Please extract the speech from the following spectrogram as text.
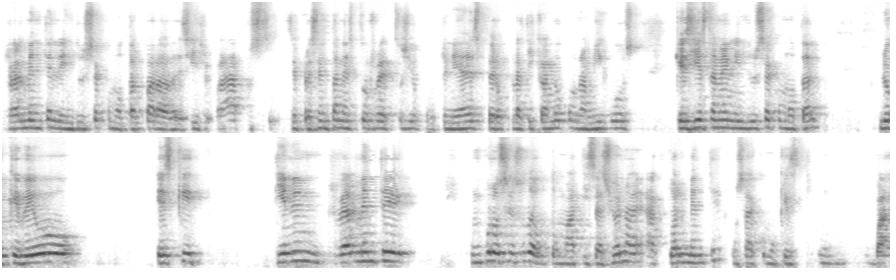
realmente en la industria como tal para decir, ah, pues se presentan estos retos y oportunidades, pero platicando con amigos que sí están en la industria como tal, lo que veo es que tienen realmente un proceso de automatización actualmente, o sea, como que va,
